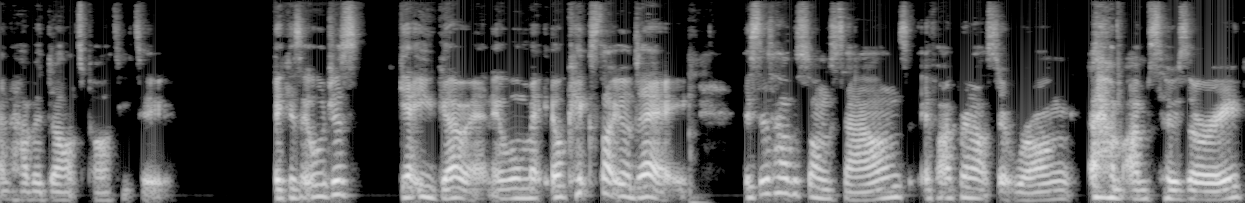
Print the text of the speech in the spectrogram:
and have a dance party to, because it will just get you going. It will make it'll kickstart your day. This is how the song sounds. If I pronounced it wrong, um, I'm so sorry.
